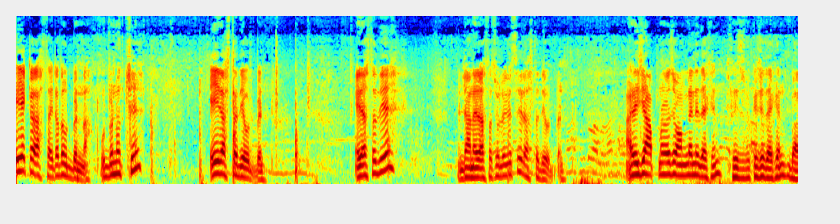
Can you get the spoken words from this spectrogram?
এই একটা রাস্তা, এটাতে উঠবেন না। উঠবেন হচ্ছে এই রাস্তা দিয়ে উঠবেন। এই রাস্তা দিয়ে ডানের রাস্তা চলে গেছে, এই রাস্তা দিয়ে উঠবেন। আর এই যে আপনারা যে অনলাইনে দেখেন ফেসবুকে যে দেখেন বা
